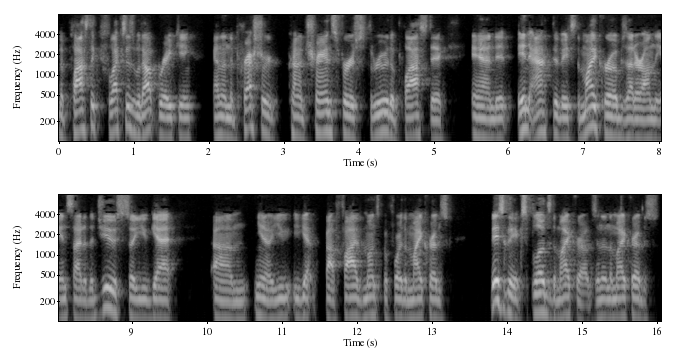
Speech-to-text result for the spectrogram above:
the plastic flexes without breaking and then the pressure kind of transfers through the plastic and it inactivates the microbes that are on the inside of the juice. So you get um, you know you, you get about five months before the microbes basically explodes the microbes. And then the microbes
